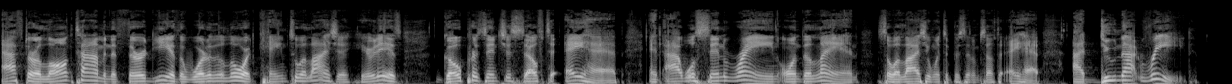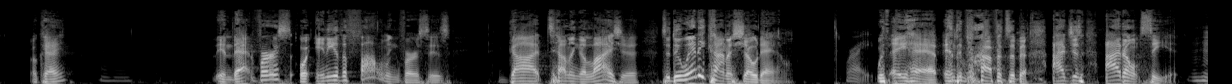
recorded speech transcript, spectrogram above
After a long time in the third year, the word of the Lord came to Elijah. Here it is. Go present yourself to Ahab, and I will send rain on the land. So Elijah went to present himself to Ahab. I do not read, okay? In that verse or any of the following verses, God telling Elijah to do any kind of showdown Right. with Ahab and the prophets of Baal. I just, I don't see it. Mm-hmm.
